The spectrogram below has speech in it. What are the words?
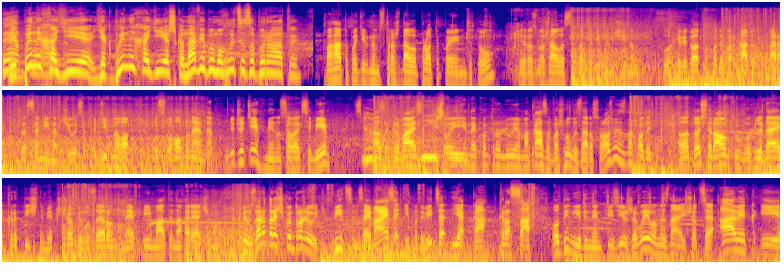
Якби не хає, якби не хаєшка, Наві би могли це забирати. Багато подібним страждали проти Пейн G2 і розважали себе подібним чином. Коли Хевігот виходив в аркаду, тепер вже самі навчилися подібного у свого опонента. DGT, мінус Алексі Бі. Спина закривається, ніхто її не контролює. Маказа важливий зараз розмін знаходить, але досі раунд виглядає критичним, якщо Бігузеру не впіймати на гарячому. А Бігузеру, до речі, контролюють. Бід цим займається, і подивіться, яка краса. Один єдиний МКЗ живий. Вони знають, що це Авік, і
